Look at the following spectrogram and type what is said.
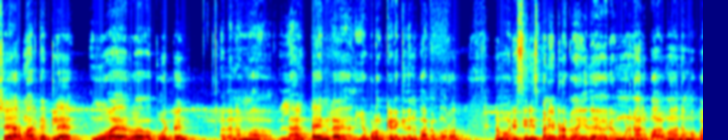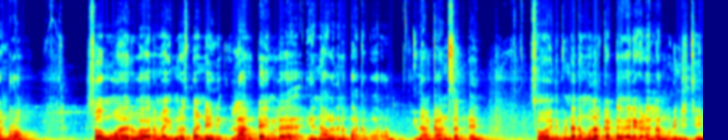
ஷேர் மார்க்கெட்டில் மூவாயிரம் ரூபாவை போட்டு அதை நம்ம லாங் டைமில் அது எவ்வளோ கிடைக்குதுன்னு பார்க்க போகிறோம் நம்ம ஒரு சீரீஸ் பண்ணிகிட்ருக்கோம் இதை ஒரு மூணு நாலு பாகமாக நம்ம பண்ணுறோம் ஸோ மூவாயிரம் நம்ம இன்வெஸ்ட் பண்ணி லாங் டைமில் என்ன ஆகுதுன்னு பார்க்க போகிறோம் இதுதான் கான்செப்ட்டு ஸோ இதுக்குண்டான முதற்கட்ட வேலைகள் எல்லாம் முடிஞ்சிச்சு.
